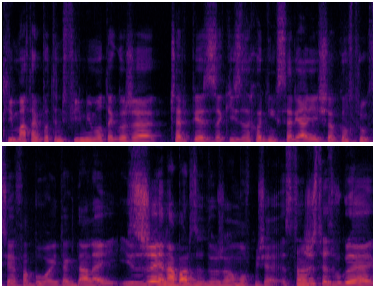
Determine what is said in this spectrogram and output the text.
klimatach, bo ten film, mimo tego, że czerpie z jakichś zachodnich seriali, jeśli o konstrukcję, fabułę i tak dalej, i zżyje na bardzo dużo, umówmy się. Scenarzysta jest w ogóle,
